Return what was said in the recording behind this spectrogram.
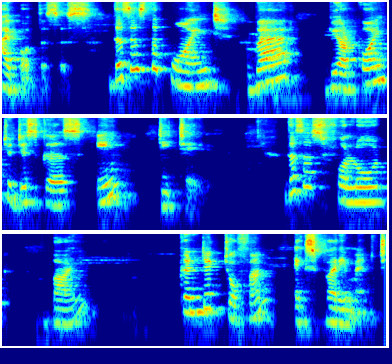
hypothesis. This is the point where we are going to discuss in detail. This is followed by conduct of an experiment.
